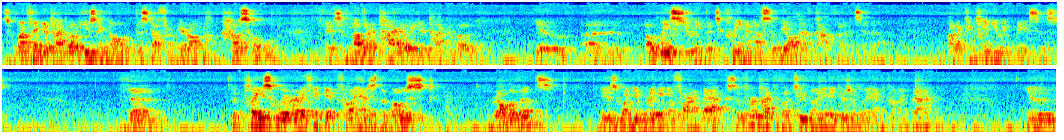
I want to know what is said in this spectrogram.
It's one thing to talk about using all the stuff from your own household. It's another entirely to talk about you know, a waste stream that's clean enough so we all have confidence in it on a continuing basis. The the place where I think it probably has the most relevance is when you're bringing a farm back. So if we're talking about two million acres of land coming back, you know,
